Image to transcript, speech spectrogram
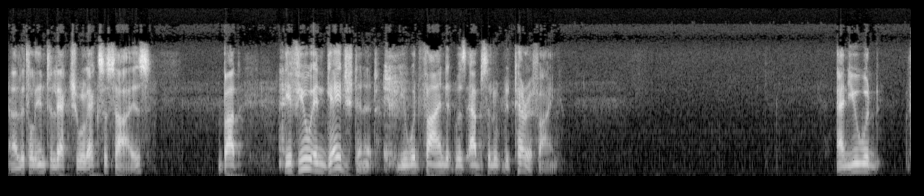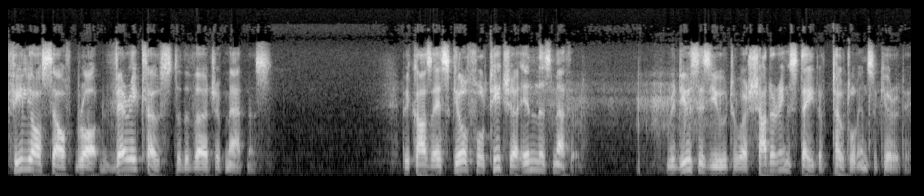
a little intellectual exercise, but if you engaged in it, you would find it was absolutely terrifying. And you would feel yourself brought very close to the verge of madness because a skillful teacher in this method reduces you to a shuddering state of total insecurity.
